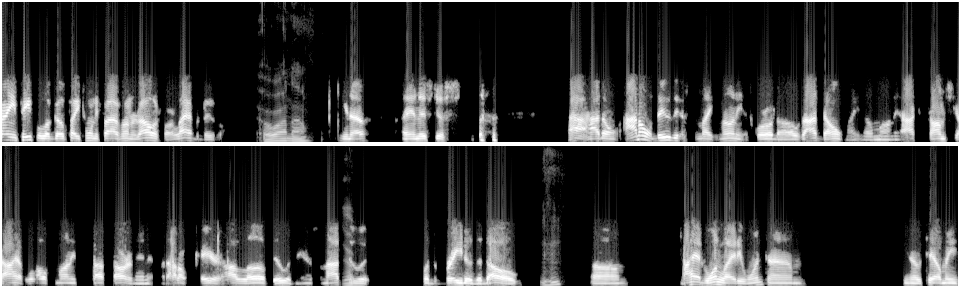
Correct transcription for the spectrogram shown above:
same people will go pay twenty five hundred dollars for a labradoodle Oh, I know. you know, and it's just I, I don't I don't do this to make money at Squirrel Dogs. I don't make no money. I can promise you I have lost money since I started in it, but I don't care. I love doing this, and I Yep. do it for the breed of the dog. Mhm. Um, I had one lady one time, you know, tell me,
